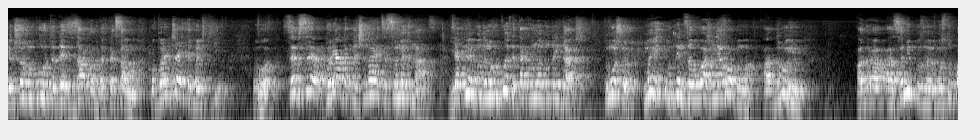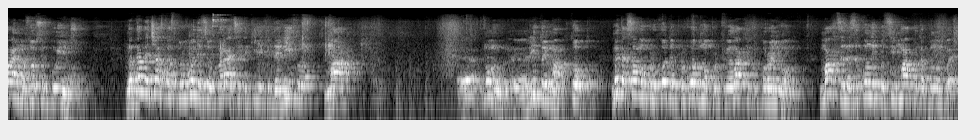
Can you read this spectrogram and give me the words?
якщо ви будете десь в закладах, так само попереджайте батьків. От. Це все, порядок починається з самих нас. Як ми будемо робити, так воно буде і далі. Тому що ми одним зауваження робимо, а другим, а, а, а самі поступаємо зовсім по-іншому. На даний час у нас проводяться операції, такі, як іде літо, мак, Е, ну, е, літо і мак. Тобто, ми так само проходимо, проводимо профілактику по району. Мак це незаконний посів маку та конопель.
